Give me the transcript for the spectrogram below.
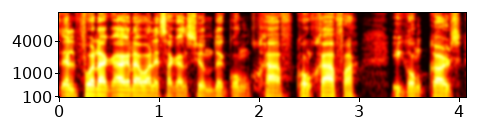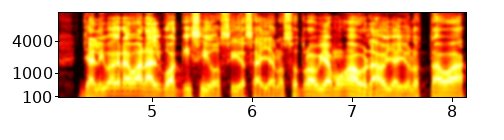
él fuera a grabar esa canción de con, Jaf- con Jafa y con Cars, ya le iba a grabar algo aquí sí o sí, o sea, ya nosotros habíamos hablado, ya yo lo estaba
